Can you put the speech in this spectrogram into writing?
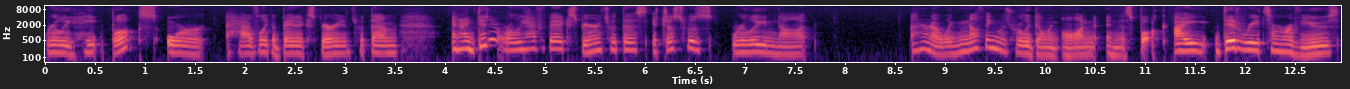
really hate books or have like a bad experience with them. And I didn't really have a bad experience with this. It just was really not I don't know, like nothing was really going on in this book. I did read some reviews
